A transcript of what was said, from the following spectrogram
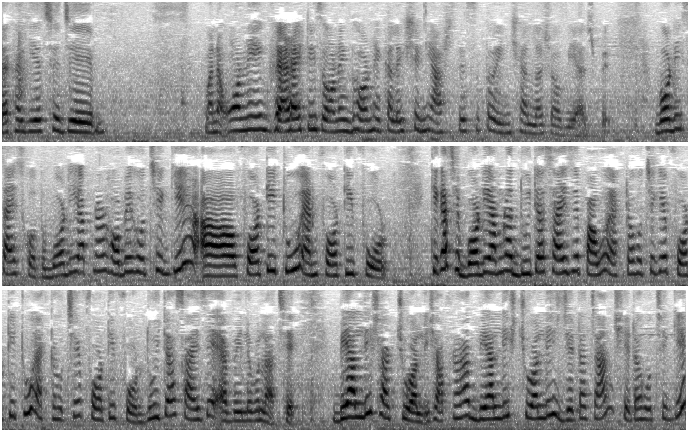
দেখা গিয়েছে যে মানে অনেক ভ্যারাইটিস অনেক ধরনের কালেকশনই আসতেছে তো ইনশাল্লাহ সবই আসবে। বডি সাইজ কত? বডি আপনার হবে হচ্ছে গিয়ে forty two and forty four ঠিক আছে? বডি আমরা দুইটা সাইজে পাবো, একটা হচ্ছে গিয়ে ফর্টি টু একটা হচ্ছে ফর্টি ফোর দুইটা সাইজে অ্যাভেলেবল আছে। বিয়াল্লিশ আর চুয়াল্লিশ। আপনারা বিয়াল্লিশ, চুয়াল্লিশ যেটা চান সেটা হচ্ছে গিয়ে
